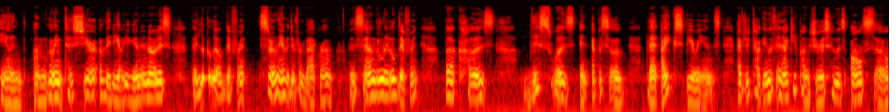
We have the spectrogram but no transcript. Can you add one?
And I'm going to share a video. You're going to notice they look a little different, certainly have a different background, going to sound a little different because this was an episode that I experienced after talking with an acupuncturist who is also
